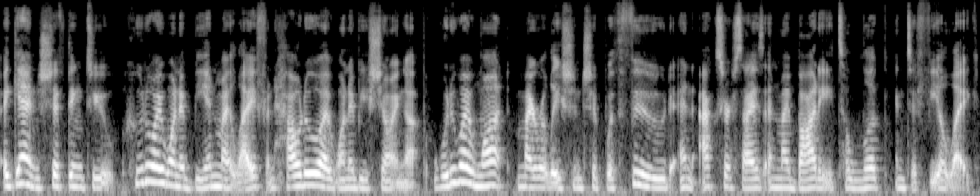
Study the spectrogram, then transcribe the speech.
again shifting to who do I want to be in my life and how do I want to be showing up? What do I want my relationship with food and exercise and my body to look and to feel like?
